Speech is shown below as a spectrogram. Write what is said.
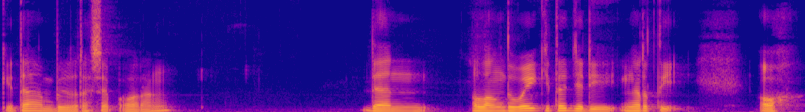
kita ambil resep orang, dan along the way kita jadi ngerti oh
